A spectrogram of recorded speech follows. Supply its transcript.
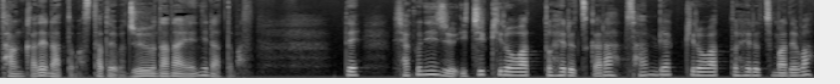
単価でなってます。例えば17円になってます。で、121キロワットヘルツから300キロワットヘルツまでは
